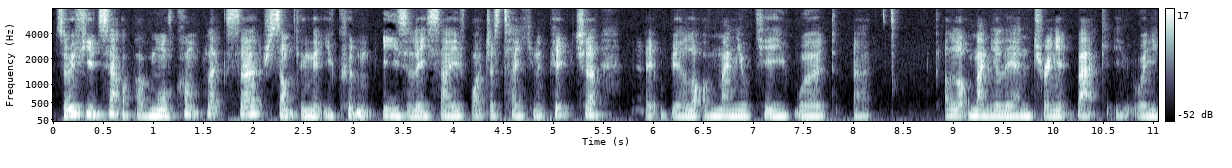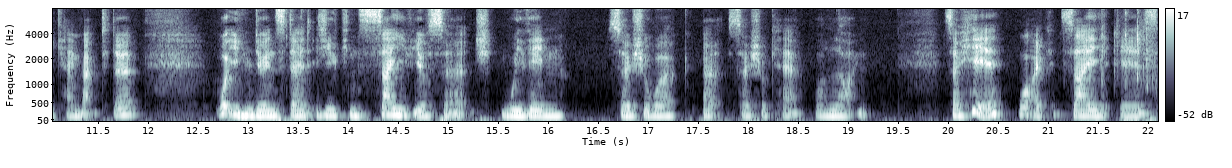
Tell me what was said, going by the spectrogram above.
So if you'd set up a more complex search, something that you couldn't easily save by just taking a picture, it would be a lot of manual keyword, uh, a lot of manually entering it back when you came back to do it. What you can do instead is you can save your search within social work, uh, social care online. So here, what I could say is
